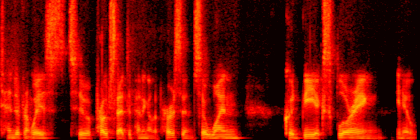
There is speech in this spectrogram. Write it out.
ten different ways to approach that depending on the person. So one could be exploring you know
